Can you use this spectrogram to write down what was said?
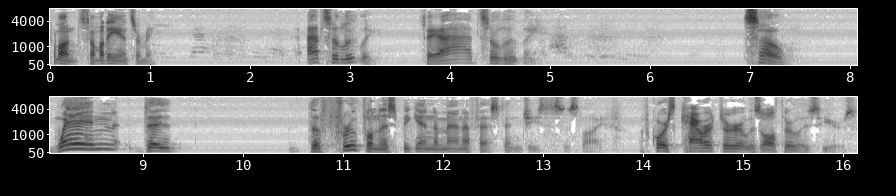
Come on, somebody answer me. Absolutely. Say absolutely. So, when the the fruitfulness began to manifest in Jesus' life. Of course, character, it was all through his years.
